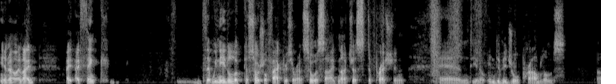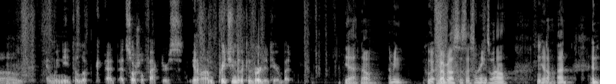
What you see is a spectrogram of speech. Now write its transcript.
you know. And I, I, I think that we need to look to social factors around suicide, not just depression and you know individual problems. Mm-hmm. Um, mm-hmm. And we need to look at, at social factors. You know, I'm preaching to the converted here, but yeah, no, I mean, whoever else is listening as well, you know, uh, and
